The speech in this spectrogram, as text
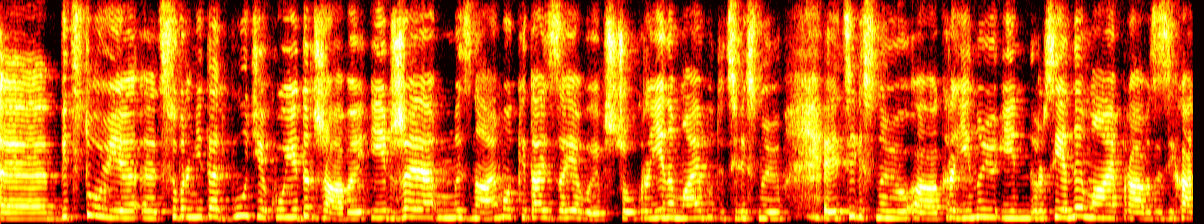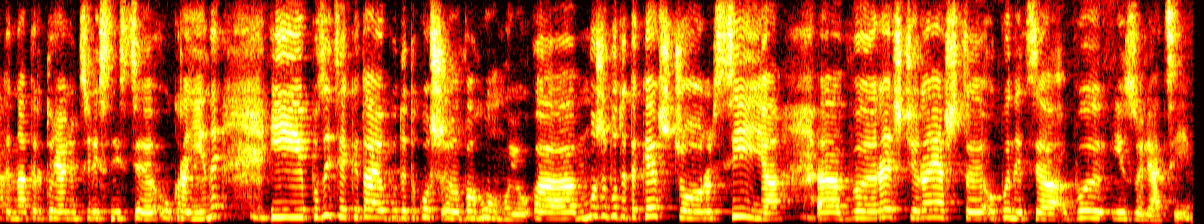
Е, Відстоює е, суверенітет будь-якої держави, і вже ми знаємо, Китай заявив, що Україна має бути цілісною е, цілісною країною, і Росія не має права зазіхати на територіальну цілісність України. І позиція Китаю буде також вагомою. Може бути таке, що Росія, врешті-решт, опиниться в ізоляції.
